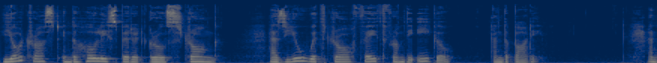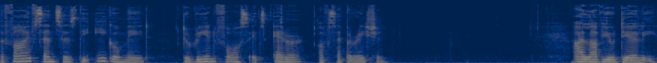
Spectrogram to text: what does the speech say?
Your trust in the Holy Spirit grows strong as you withdraw faith from the ego and the body. And the five senses the ego made to reinforce its error of separation. I love you dearly.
